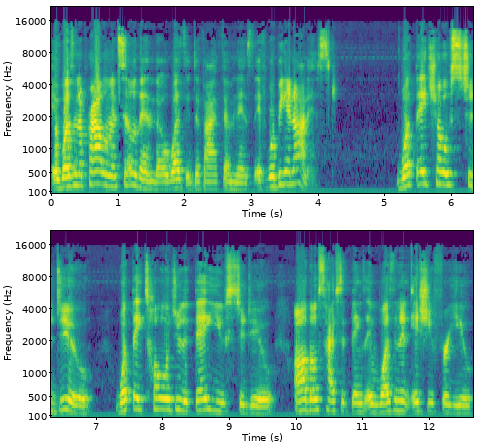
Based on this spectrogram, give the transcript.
It wasn't a problem until then, though, was it, divine feminines? If we're being honest, what they chose to do, what they told you that they used to do, all those types of things, it wasn't an issue for you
